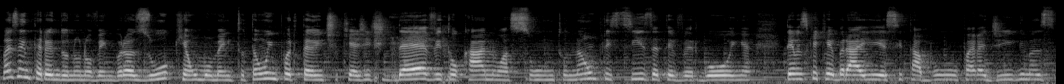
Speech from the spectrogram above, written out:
Mas entrando no Novembro Azul, que é um momento tão importante que a gente deve tocar no assunto, não precisa ter vergonha, temos que quebrar aí esse tabu, paradigmas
